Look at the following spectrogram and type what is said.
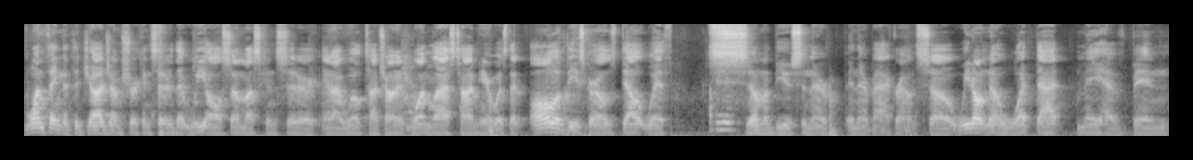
one thing that the judge, I'm sure, considered that we also must consider, and I will touch on it one last time here, was that all of these girls dealt with some abuse in their in their backgrounds. So we don't know what that may have been.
